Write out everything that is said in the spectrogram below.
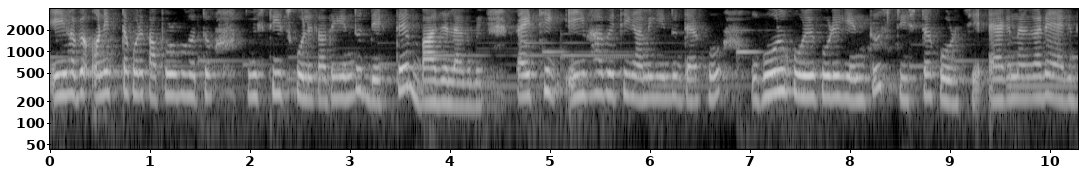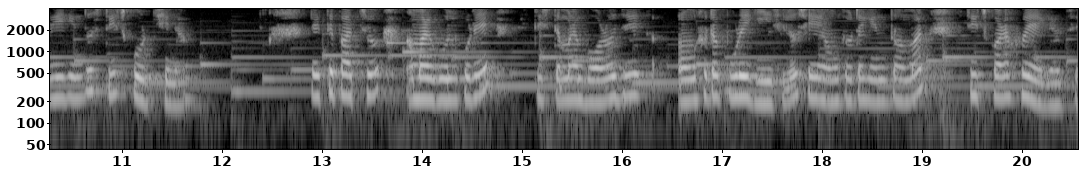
এইভাবে অনেকটা করে কাপড় হয়তো তুমি স্টিচ করলে, তাতে কিন্তু দেখতে বাজে লাগবে। তাই ঠিক এইভাবে ঠিক আমি কিন্তু দেখো, গোল করে করে কিন্তু স্টিচটা করছি। এক নাগারে একদিকে কিন্তু স্টিচ করছি না। দেখতে পাচ্ছ আমার গোল করে স্টিচটা মানে বড় যে অংশটা পুড়ে গিয়েছিল, সেই অংশটা কিন্তু আমার স্টিচ করা হয়ে গেছে।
